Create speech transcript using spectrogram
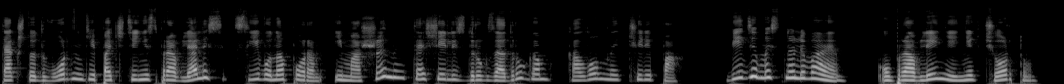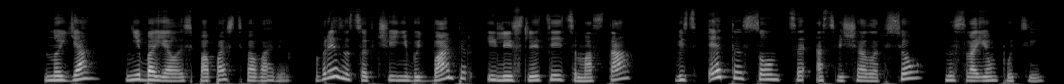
так что дворники почти не справлялись с его напором, и машины тащились друг за другом колонной черепах. Видимость нулевая, управление не к черту. Но я не боялась попасть в аварию врезаться в чей-нибудь бампер или слететь с моста, ведь это солнце освещало все на своем пути.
